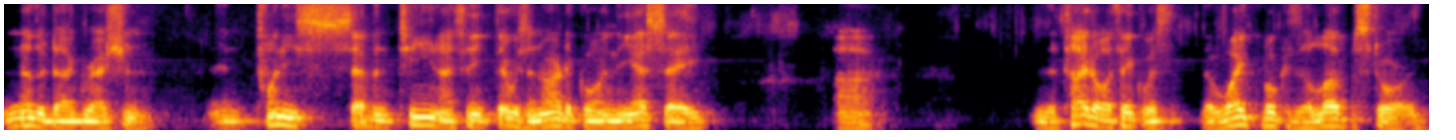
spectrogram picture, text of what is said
another digression. In 2017, I think there was an article in the essay. Uh, the title, I think, was "The White Book is a Love Story,"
